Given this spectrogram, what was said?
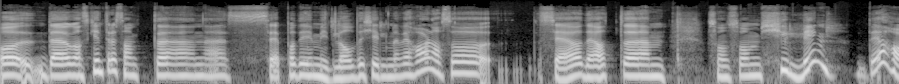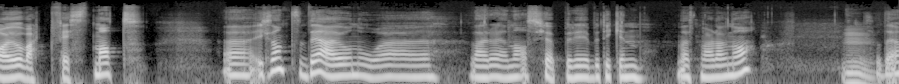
Og det er jo ganske interessant eh, når jeg ser på de middelalderkildene vi har, da, så ser jeg jo det at eh, sånn som kylling, det har jo vært festmat. Eh, ikke sant? Det er jo noe hver og en av oss kjøper i butikken nesten hver dag nå. Mm. Så det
